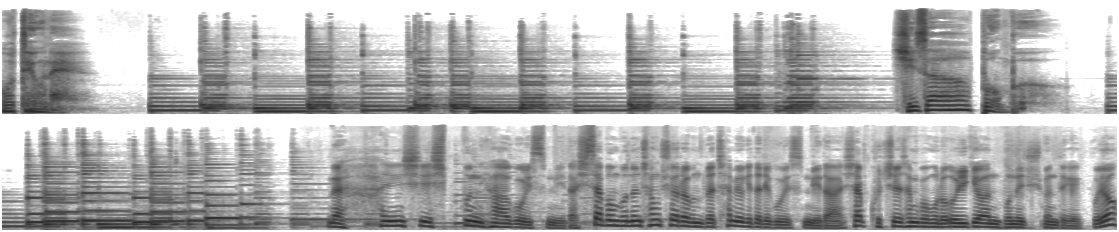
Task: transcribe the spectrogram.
오태훈의 시사본부 네, 1시 10분 향하고 있습니다. 시사본부는 청취자 여러분들의 참여 기다리고 있습니다. 샵 9730으로 의견 보내주시면 되겠고요.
